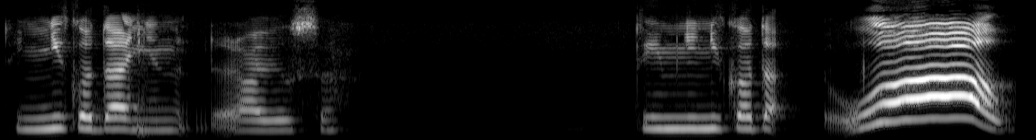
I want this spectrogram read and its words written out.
Ти ніколи не нравився. Ти мені ніколи. Вау!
